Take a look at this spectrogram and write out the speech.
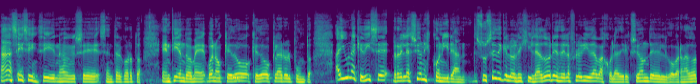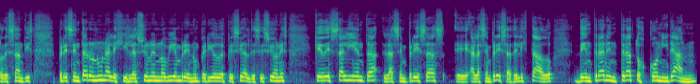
ah, sí, sí, sí, no, se, se, entrecortó. Entiendo, bueno, quedó, quedó claro el punto. Hay una que dice relaciones con Irán. Sucede que los legisladores de la Florida, bajo la dirección del gobernador de Santis, presentaron una legislación en noviembre en un periodo especial de sesiones que desalienta las empresas, eh, a las empresas del Estado de entrar en tratos con Irán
